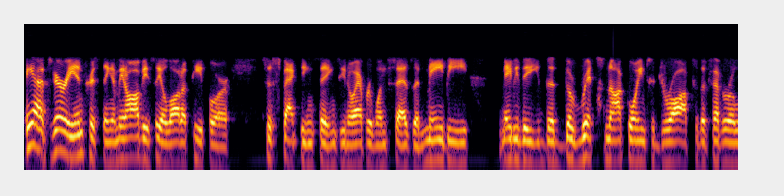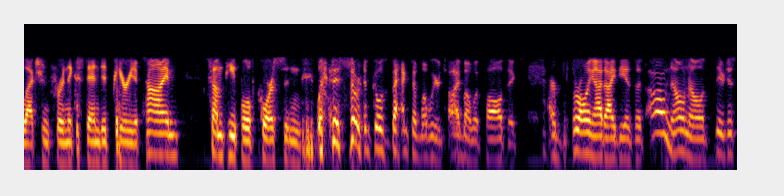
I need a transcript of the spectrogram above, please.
Yeah, it's very interesting. I mean, obviously, a lot of people are suspecting things. You know, everyone says that maybe maybe the, the, the writ's not going to drop for the federal election for an extended period of time. Some people, of course, and this sort of goes back to what we were talking about with politics, are throwing out ideas that, oh, no, no, they're just,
